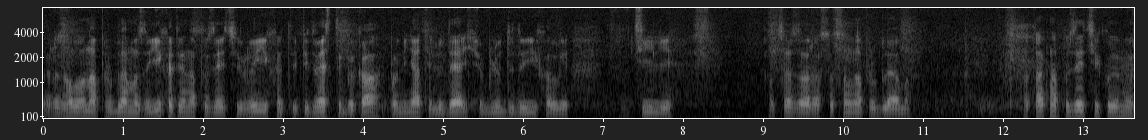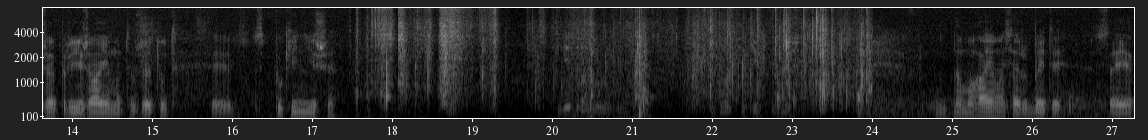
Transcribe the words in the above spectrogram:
Зараз головна проблема заїхати на позицію, виїхати, підвести БК, поміняти людей, щоб люди доїхали в цілі. Оце зараз основна проблема. А так на позиції, коли ми вже приїжджаємо, то вже тут е, спокійніше. Намагаємося робити все як,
